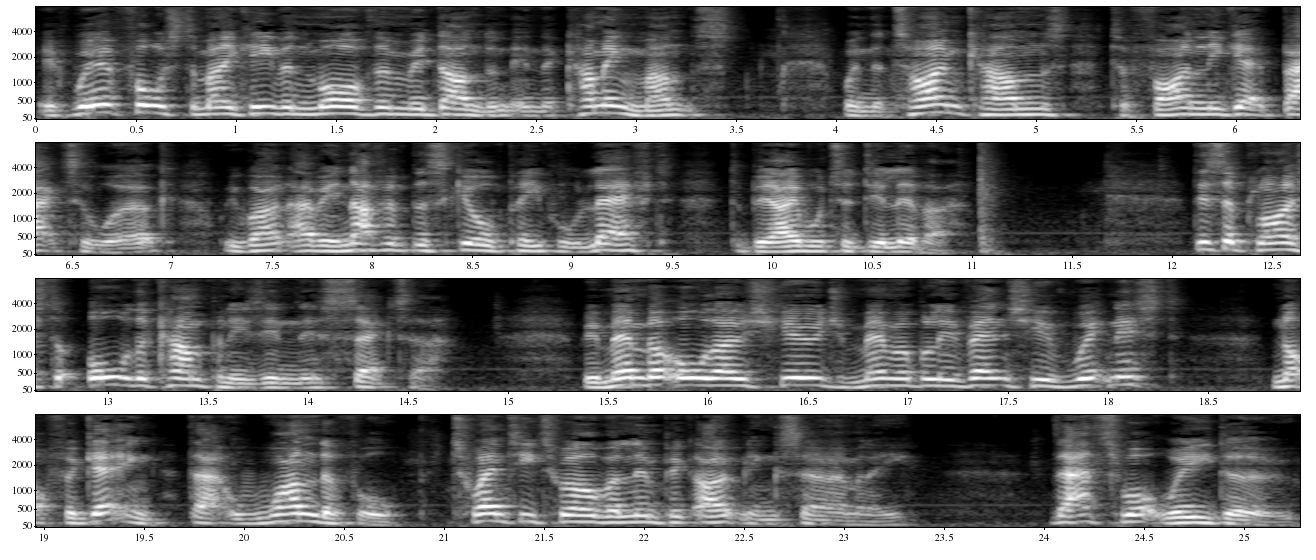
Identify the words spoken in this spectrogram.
If we're forced to make even more of them redundant in the coming months, when the time comes to finally get back to work, we won't have enough of the skilled people left to be able to deliver. This applies to all the companies in this sector. Remember all those huge memorable events you've witnessed? Not forgetting that wonderful 2012 Olympic opening ceremony. That's what we do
